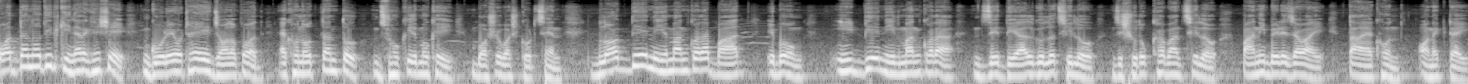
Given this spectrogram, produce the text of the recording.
পদ্মা নদীর কিনার ঘেঁষে গড়ে ওঠা এই জনপদ এখন অত্যন্ত ঝুঁকির মুখেই বসবাস করছেন। ব্লক দিয়ে নির্মাণ করা বাঁধ এবং ইট দিয়ে নির্মাণ করা যে দেয়ালগুলো ছিল, যে সুরক্ষা বাঁধ ছিল, পানি বেড়ে যাওয়ায় তা এখন অনেকটাই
